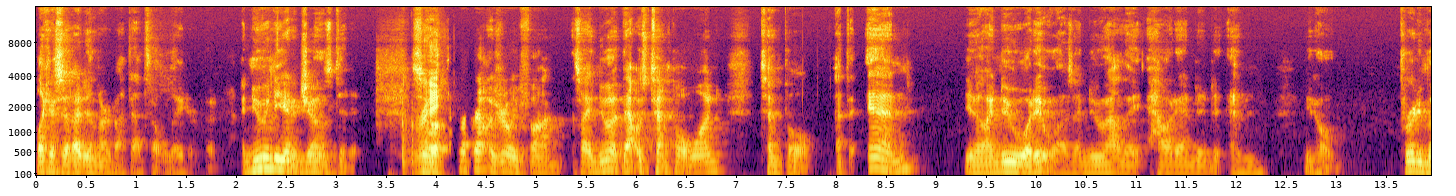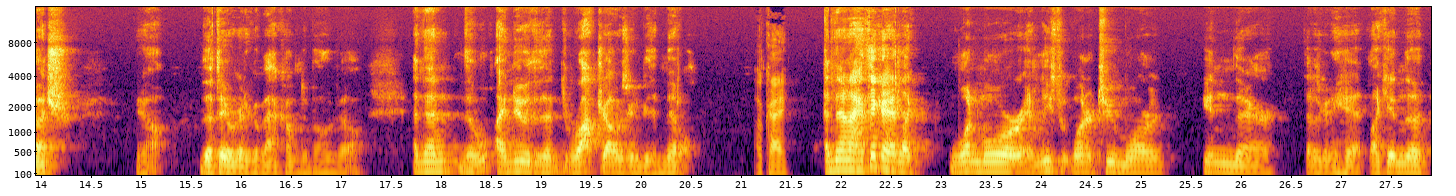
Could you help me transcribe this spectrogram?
like I said, I didn't learn about that until later, but I knew Indiana Jones did it. So Right. I thought that was really fun. So I knew it. That was Temple One. Temple at the end, you know, I knew what it was. I knew how they how it ended, and you know, pretty much, you know, that they were going to go back home to Boneville, and then the I knew that the Rockjaw was going to be the middle, Okay. and then I think I had like one more, at least one or two more in there that I was going to hit. Like in the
